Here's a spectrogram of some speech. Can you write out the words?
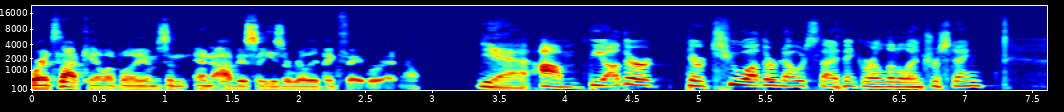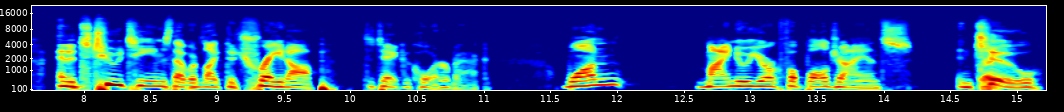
where it's not Caleb Williams, and, and obviously he's a really big favorite right now. Yeah. Um. The other there are two other notes that I think are a little interesting, and it's two teams that would like to trade up to take a quarterback. One, my New York Football Giants, and two right.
